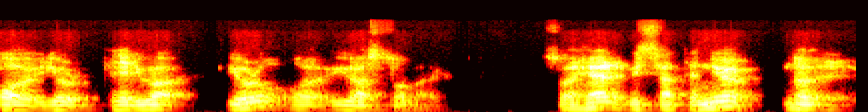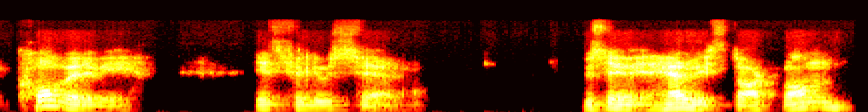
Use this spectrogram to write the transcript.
og euro, euro or US dollar. So here we set a new, no, cover we this we lose here. You see here we start one,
